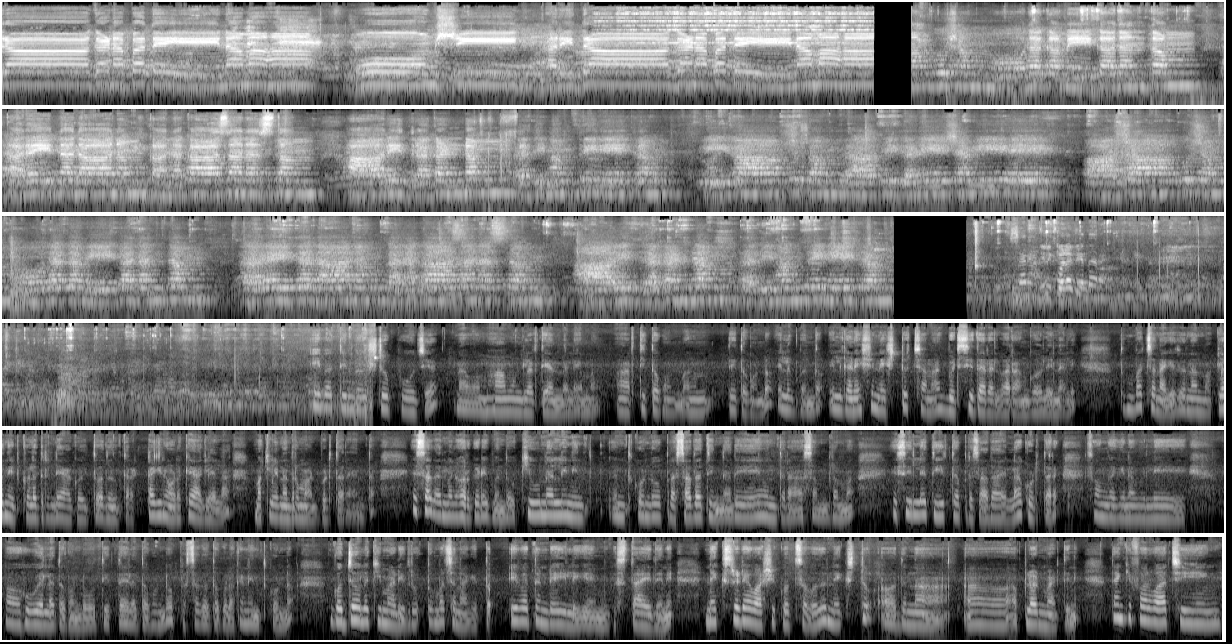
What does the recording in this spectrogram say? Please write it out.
्रा गणपते नमः। ॐ श्री हरिद्रागणपते नमः। अङ्कुशं मोदकमेकदन्तं करैतदानं कनकासनस्थम् आरिद्रकण्डं प्रतिमं त्रिनेत्रं एकात्रिगणेशमे ಇವತ್ತಿಂದು ಇಷ್ಟು ಪೂಜೆ ನಾವು ಮಹಾಮಂಗಳಾರತಿ ಆದಮೇಲೆ ಮ ಆರತಿ ತೊಗೊಂಡು ಆರತಿ ತೊಗೊಂಡು ಇಲ್ಲಿಗೆ ಬಂದು ಇಲ್ಲಿ ಗಣೇಶನ ಎಷ್ಟು ಚೆನ್ನಾಗಿ ಬಿಡಿಸಿದಾರಲ್ವ ರಂಗೋಲಿನಲ್ಲಿ. ತುಂಬ ಚೆನ್ನಾಗಿದೆ ನನ್ನ ಮಕ್ಕಳನ್ನ ಇಟ್ಕೊಳ್ಳೋದ್ರಲ್ಲೇ ಆಗೋಯ್ತು. ಅದನ್ನು ಕರೆಕ್ಟಾಗಿ ನೋಡೋಕ್ಕೆ ಆಗಲಿಲ್ಲ. ಮಕ್ಳು ಏನಾದರೂ ಮಾಡಿಬಿಡ್ತಾರೆ ಅಂತ. ಎಸ್, ಅದಾದಮೇಲೆ ಹೊರಗಡೆಗೆ ಬಂದು ಕ್ಯೂನಲ್ಲಿ ನಿಂತು, ನಿಂತ್ಕೊಂಡು ಪ್ರಸಾದ ತಿನ್ನೋದೇ ಒಂಥರ ಸಂಭ್ರಮ. ಎಸ್, ಇಲ್ಲೇ ತೀರ್ಥ ಪ್ರಸಾದ ಎಲ್ಲ ಕೊಡ್ತಾರೆ. ಸೊ, ಹಂಗಾಗಿ ನಾವಿಲ್ಲಿ ಹೂವೆಲ್ಲ ತಗೊಂಡು, ತೀರ್ಥ ಎಲ್ಲ ತಗೊಂಡು ಪ್ರಸಾದ ತಗೊಳ್ಳೋಕೆ ನಿಂತ್ಕೊಂಡು ಗೊಜ್ಜ ಅವಲಕ್ಕಿ ಮಾಡಿದರು. ತುಂಬ ಚೆನ್ನಾಗಿತ್ತು. ಇವತ್ತಿನ ಡೇ ಇಲ್ಲಿಗೆ ಮುಗಿಸ್ತಾ ಇದ್ದೀನಿ. ನೆಕ್ಸ್ಟ್ ಡೇ ವಾರ್ಷಿಕೋತ್ಸವದ. ನೆಕ್ಸ್ಟು ಅದನ್ನು ಅಪ್ಲೋಡ್ ಮಾಡ್ತೀನಿ. Thank you for watching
